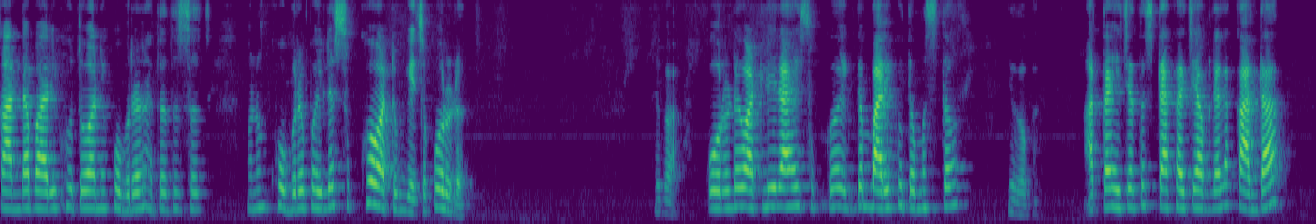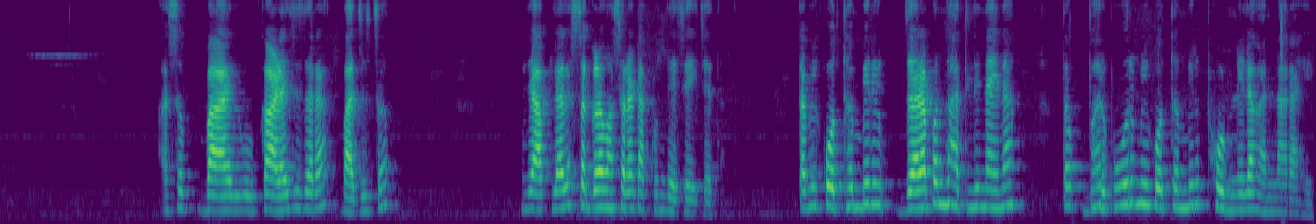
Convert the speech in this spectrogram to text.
कांदा बारीक होतो आणि खोबरं राहतं तसंच. म्हणून खोबरं पहिलं सुखं वाटून घ्यायचं कोरडं. हे बघा कोरडं वाटलेलं आहे सुक्कं एकदम बारीक होतं मस्त. हे बघा आता ह्याच्यातच टाकायचे आपल्याला कांदा असं बा काढायचं जरा बाजूचं. म्हणजे आपल्याला सगळा मसाला टाकून द्यायचा याच्यात. तर मी कोथिंबीर जरा पण घातली नाही ना तर भरपूर मी कोथिंबीर फोडणीला घालणार आहे.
